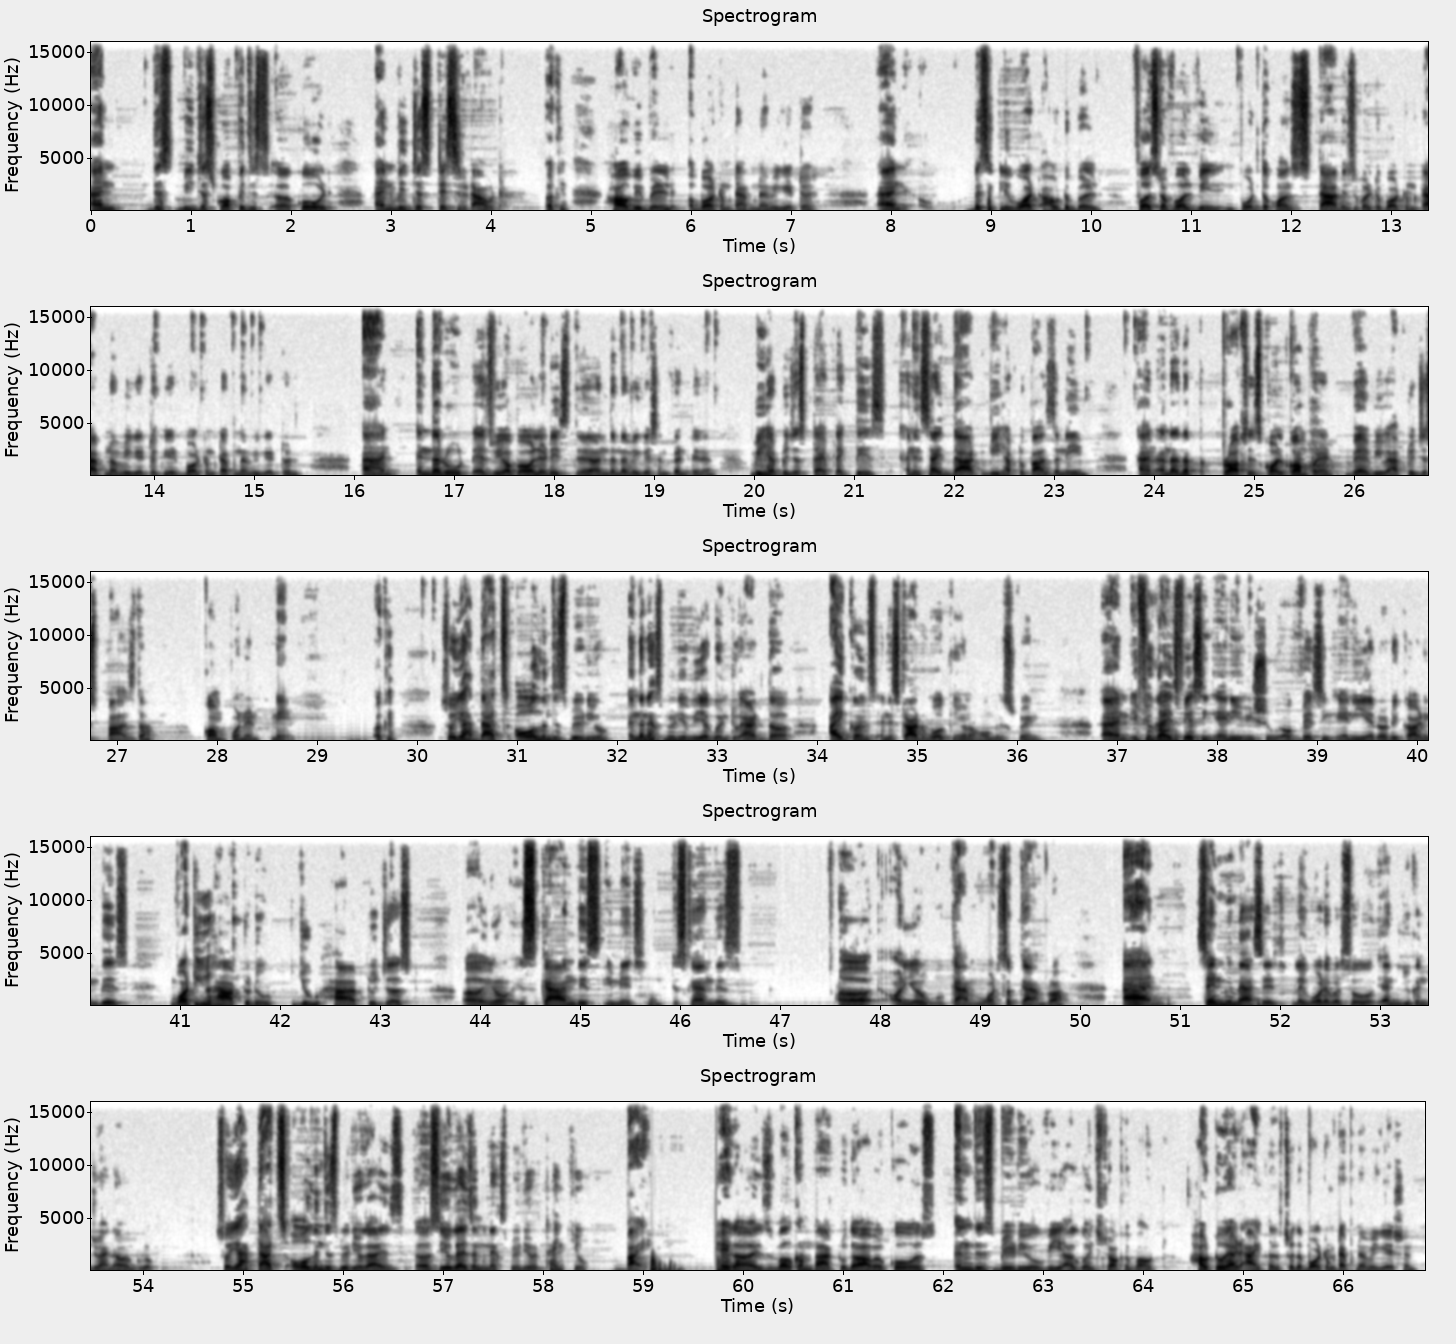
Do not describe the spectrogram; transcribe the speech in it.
And this we just copy this uh, code and we just test it out okay? How we build a bottom tab navigator. And basically what how to build? First of all we import the const tab is equal to bottom tab navigator create bottom tab navigator. And in the root as we have already done the navigation container we have to just type like this and inside that we have to pass the name and another props is called component where we have to just pass the component name. Okay? So yeah that's all in this video. In the next video we are going to add the icons and start working on a home screen. And if you guys facing any issue or facing any error regarding this what you have to do you have to just uh, you know scan this image scan this uh, on your cam whatsapp camera and send me message like whatever. So and you can join our group. So yeah that's all in this video guys. Uh, see you guys in the next video. Thank you. Bye. Hey guys. Welcome back to the our course. In this video we are going to talk about how to add icons to the bottom tab navigation.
